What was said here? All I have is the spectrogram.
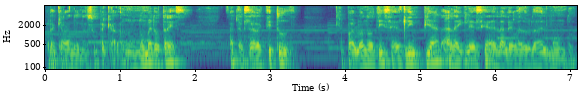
para que abandonen su pecado. Número tres, la tercera actitud que Pablo nos dice es limpiar a la iglesia de la levadura del mundo.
